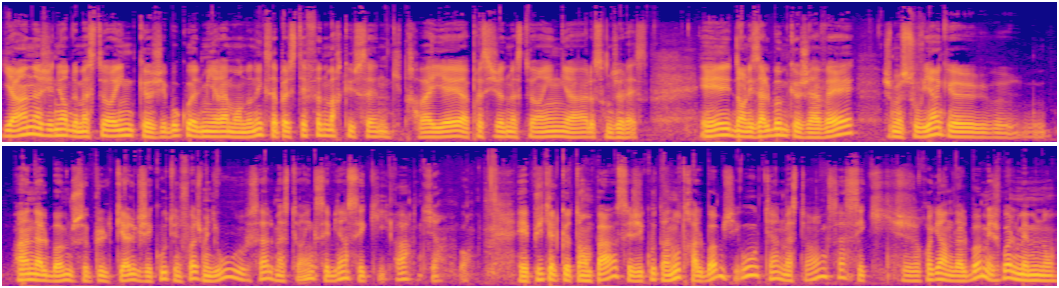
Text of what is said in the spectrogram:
il y a un ingénieur de mastering que j'ai beaucoup admiré à un moment donné qui s'appelle Stephen Markusen, qui travaillait à Precision Mastering à Los Angeles. Et dans les albums que j'avais, je me souviens que euh, un album, je sais plus lequel, que j'écoute une fois, je me dis ouh ça le mastering c'est bien, c'est qui? Ah tiens bon. Et puis quelques temps passent et j'écoute un autre album, je dis ouh tiens le mastering ça c'est qui? Je regarde l'album et je vois le même nom.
